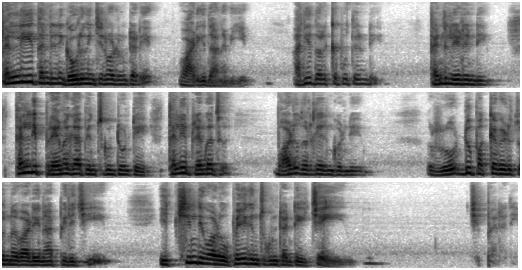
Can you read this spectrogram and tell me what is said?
తల్లి తండ్రిని గౌరవించిన వాడు ఉంటాడే వాడికి దానం ఇయ్యి. అది దొరక్కపోతే అండి. తండ్రి లేడండి. తల్లి ప్రేమగా పెంచుకుంటూ ఉంటే తల్లిని ప్రేమగా వాడు దొరకలేదు అనుకోండి రోడ్డు పక్క వెడుతున్న వాడైనా పిలిచి ఇచ్చింది వాడు ఉపయోగించుకుంటుంటే ఇచ్చేయి. చెప్పారు అది.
